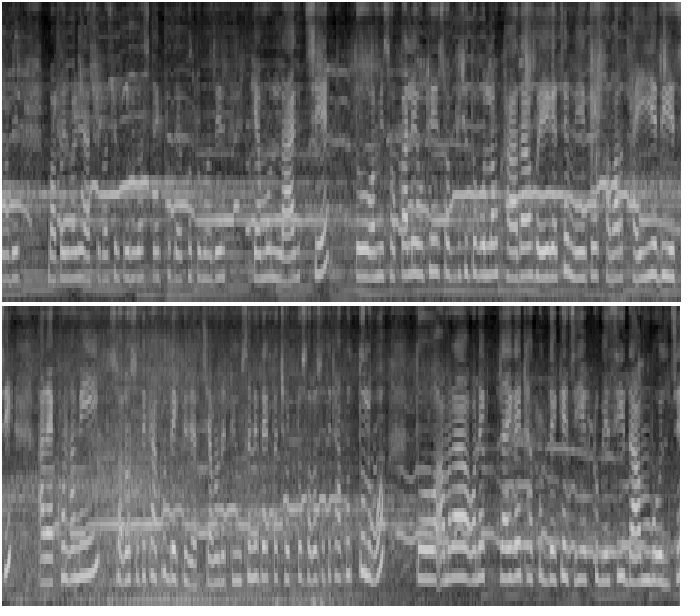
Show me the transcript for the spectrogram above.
আমাদের বাপের বাড়ির আশেপাশের পরিবেশটা একটু দেখো তোমাদের কেমন লাগছে। তো আমি সকালে উঠে সব কিছু তো বললাম খাওয়া দাওয়া হয়ে গেছে মেয়েকেও খাবার খাইয়ে দিয়েছি। আর এখন আমি সরস্বতী ঠাকুর দেখতে যাচ্ছি। আমাদের টিউশনিতে একটা ছোট্ট সরস্বতী ঠাকুর তুলবো। তো আমরা অনেক জায়গায় ঠাকুর দেখেছি, একটু বেশি দাম বলছে,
